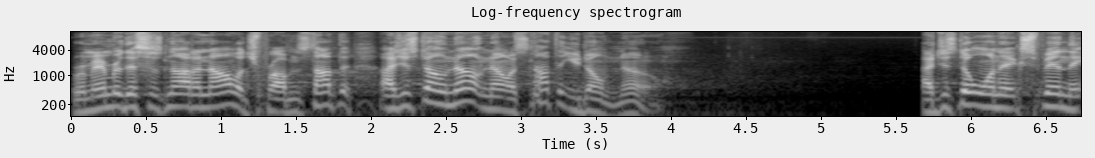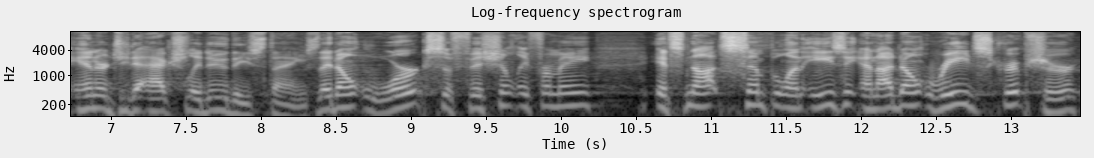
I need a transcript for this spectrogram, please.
Remember, this is not a knowledge problem. It's not that I just don't know. No, it's not that you don't know. I just don't want to expend the energy to actually do these things. They don't work sufficiently for me. It's not simple and easy, and I don't read Scripture.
